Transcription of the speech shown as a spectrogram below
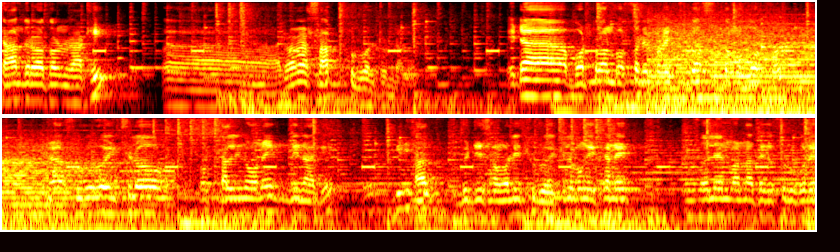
Chand Ratan Rathi runners up football tournament এটা বর্তমান বছরের পরে চুরাশিতম বর্ষ। এটা শুরু হয়েছিল তৎকালীন অনেক দিন আগে। ব্রিটিশ আমলেই শুরু হয়েছিল এবং এখানে শৈলেন মান্না থেকে শুরু করে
